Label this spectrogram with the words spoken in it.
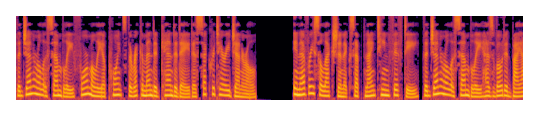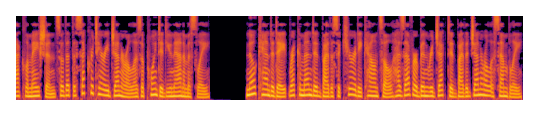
the General Assembly formally appoints the recommended candidate as Secretary-General. In every selection except 1950, the General Assembly has voted by acclamation so that the Secretary-General is appointed unanimously. No candidate recommended by the Security Council has ever been rejected by the General Assembly.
